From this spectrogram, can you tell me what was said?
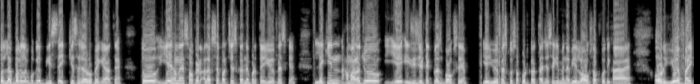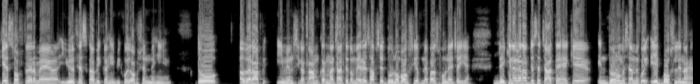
तो लगभग लगभग ये बीस से इक्कीस हज़ार रुपए के आते हैं। तो ये हमें सॉकेट अलग से परचेस करने पड़ते हैं यूएफएस के। लेकिन हमारा जो ये इजी जेटेक प्लस बॉक्स है, ये यूएफएस को सपोर्ट करता है। जैसे कि मैंने अभी ये लॉग्स आपको दिखाया है। और यूएफआई के सॉफ्टवेयर में यूएफएस का भी कहीं भी कोई ऑप्शन नहीं है। तो अगर आप ईएमएमसी का काम करना चाहते हैं तो मेरे हिसाब से दोनों बॉक्स ही अपने पास होने चाहिए। लेकिन अगर आप जैसे चाहते हैं कि इन दोनों में से हमें कोई एक बॉक्स लेना है,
